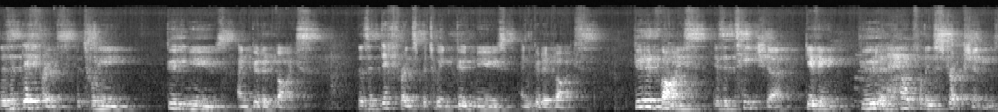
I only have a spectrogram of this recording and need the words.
there's a difference between good news and good advice. There's a difference between good news and good advice. Good advice is a teacher giving good and helpful instructions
